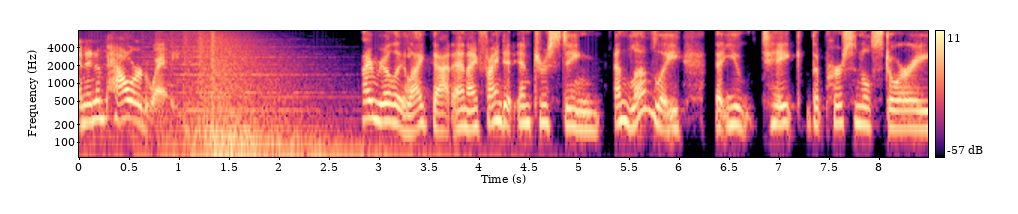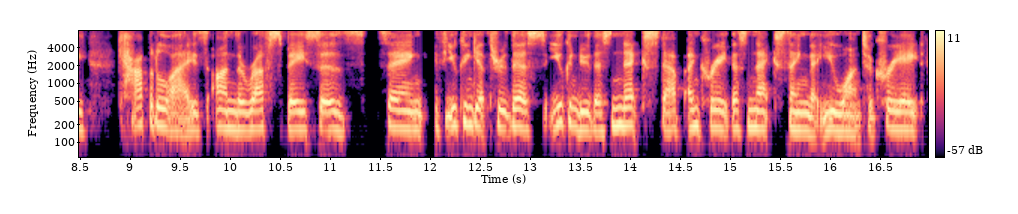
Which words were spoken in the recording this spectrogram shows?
in an empowered way. I really like that. And I find it interesting and lovely that you take the personal story, capitalize on the rough spaces, saying, if you can get through this, you can do this next step and create this next thing that you want to create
